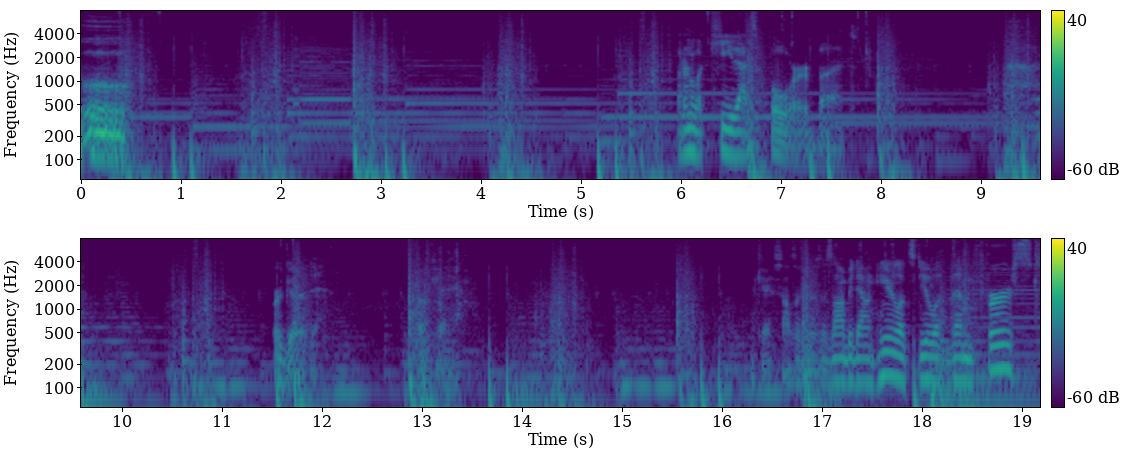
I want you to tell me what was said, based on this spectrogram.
Ooh. I don't know what key that's for, but... Ah. We're good. Okay, sounds like there's a zombie down here. Let's deal with them first.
